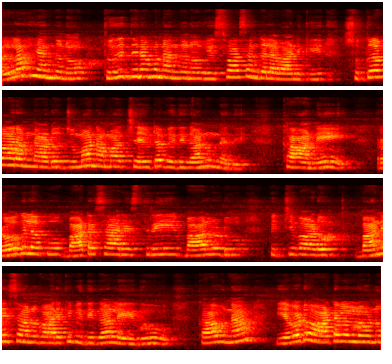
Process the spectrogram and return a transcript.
అల్లాహ్ యందును తుది దినమునందును విశ్వాసం గల వానికి శుక్రవారం నాడు జుమా నమాజ్ చేయుట విధిగానున్నది. కానీ రోగులకు బాటసారి స్త్రీ బాలుడు పిచ్చివాడు బానిసాను వారికి విధిగా లేదు. కావున ఎవడు ఆటలలోనూ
